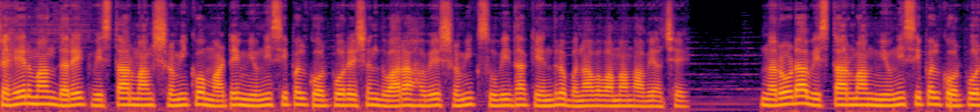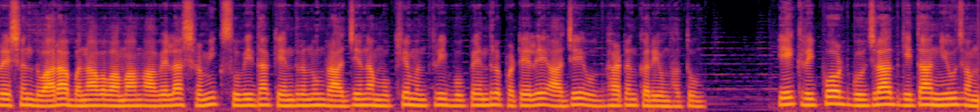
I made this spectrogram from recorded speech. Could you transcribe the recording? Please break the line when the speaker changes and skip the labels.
શહેરમાં દરેક વિસ્તારમાં શ્રમિકો માટે મ્યુનિસિપલ કોર્પોરેશન દ્વારા હવે શ્રમિક સુવિધા કેન્દ્ર બનાવવામાં આવ્યા છે. નરોડા વિસ્તારમાં મ્યુનિસિપલ કોર્પોરેશન દ્વારા બનાવવામાં આવેલા શ્રમિક સુવિધા કેન્દ્રનું રાજ્યના મુખ્યમંત્રી ભૂપેન્દ્ર પટેલે આજે ઉદ્ઘાટન કર્યું હતું. એક રિપોર્ટ ગુજરાત ગીતા ન્યૂઝ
